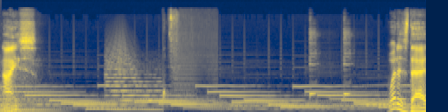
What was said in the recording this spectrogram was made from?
Nice. What is that?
